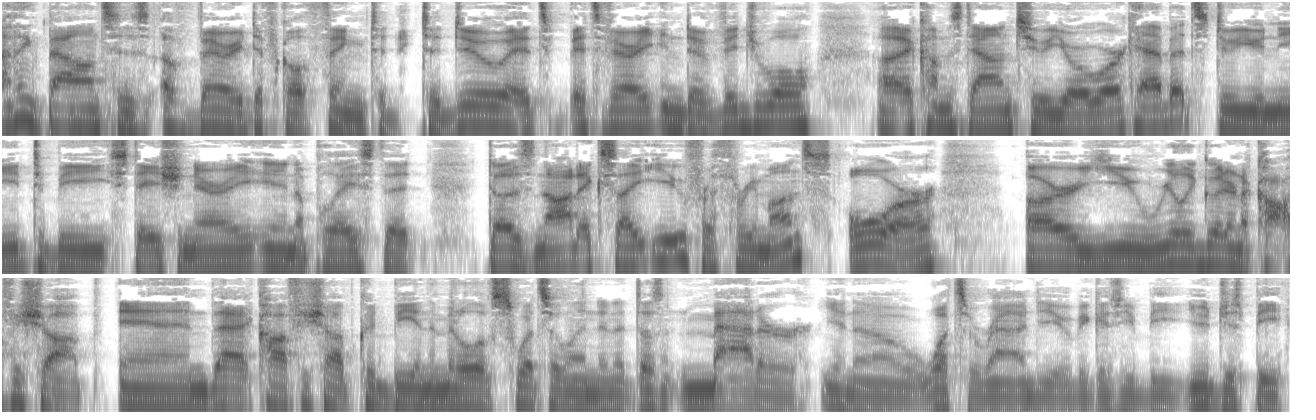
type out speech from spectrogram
I think balance is a very difficult thing to, to do. It's, it's very individual. Uh, it comes down to your work habits. Do you need to be stationary in a place that does not excite you for three months or are you really good in a coffee shop and that coffee shop could be in the middle of Switzerland and it doesn't matter, you know, what's around you because you'd be, you'd just be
